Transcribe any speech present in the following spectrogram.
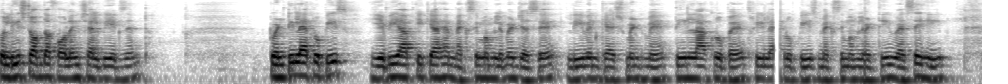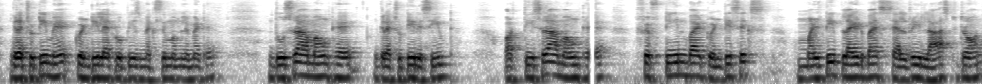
तो least of the following shall be exempt twenty lakh rupees ये भी आपकी क्या है? मैक्सिमम लिमिट जैसे लीव इन कैशमेंट में तीन लाख रुपए three lakh rupees maximum limit थी, वैसे ही ग्रेचुटी में twenty lakh rupees maximum limit है। दूसरा अमाउंट है ग्रेचुटी रिसीव्ड और तीसरा अमाउंट है fifteen by twenty six multiplied by salary last drawn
